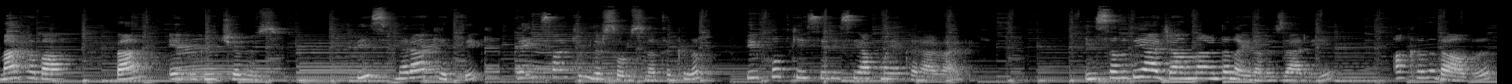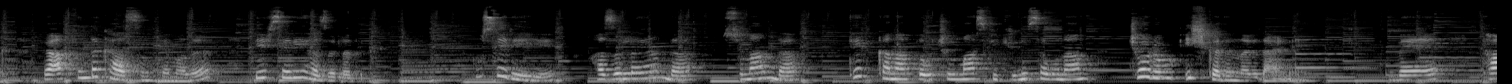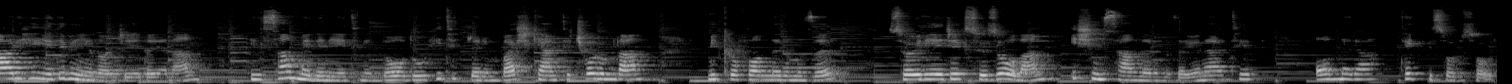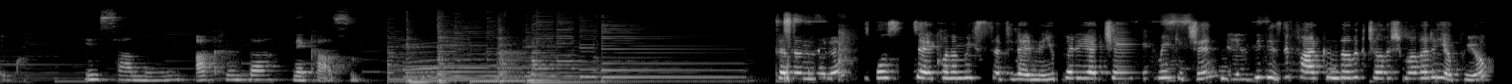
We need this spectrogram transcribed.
Merhaba, ben Ebru Gülçömüz. Biz merak ettik ve insan kimdir sorusuna takılıp bir podcast serisi yapmaya karar verdik. İnsanı diğer canlılardan ayıran özelliği, aklını da ve aklında kalsın temalı bir seri hazırladık. Bu seriyi hazırlayan da sunan da tek kanatla uçulmaz fikrini savunan Çorum İş Kadınları Derneği ve tarihi 7000 yıl önceye dayanan insan medeniyetinin doğduğu Hititlerin başkenti Çorum'dan mikrofonlarımızı söyleyecek sözü olan iş insanlarımıza yöneltip onlara tek bir soru sorduk. İnsanlığın aklında ne kalsın? Kadınların sosyoekonomik statülerini yukarıya çekmek için bir dizi farkındalık çalışmaları yapıyor.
